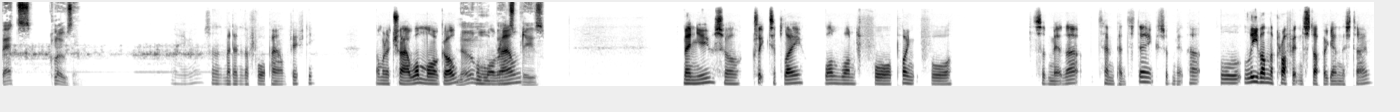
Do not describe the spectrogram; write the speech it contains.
Bets closing. There you go. So I've made another £4.50. I'm going to try one more go. No one more, more bets, round. please. Menu. So click to play. 114.4. Submit that. 10 pence stake. Submit that. L- leave on the profit and stop again this time.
